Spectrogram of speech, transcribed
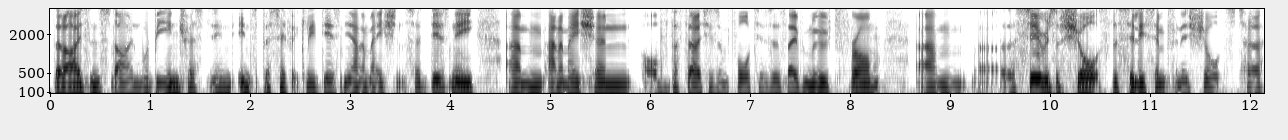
that Eisenstein would be interested in, in specifically Disney animation. So Disney um, animation of the 30s and 40s, as they've moved from um, a series of shorts, the Silly Symphonies shorts, to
